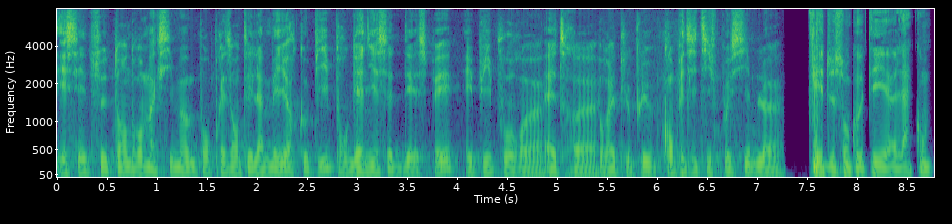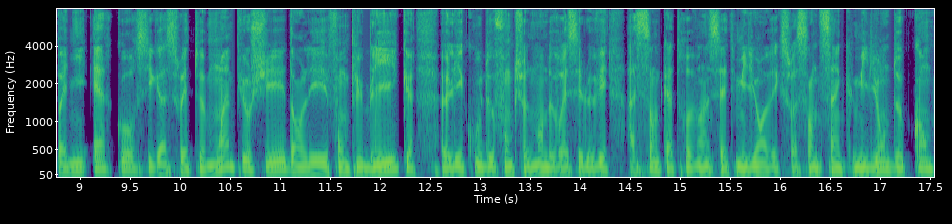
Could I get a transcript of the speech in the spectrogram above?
essayer de se tendre au maximum pour présenter la meilleure copie, pour gagner cette DSP et puis pour être, pour être le plus compétitif possible et de son côté, la compagnie Air Corsica souhaite moins piocher dans les fonds publics. Les coûts de fonctionnement devraient s'élever à 187 millions avec 65 millions de, comp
